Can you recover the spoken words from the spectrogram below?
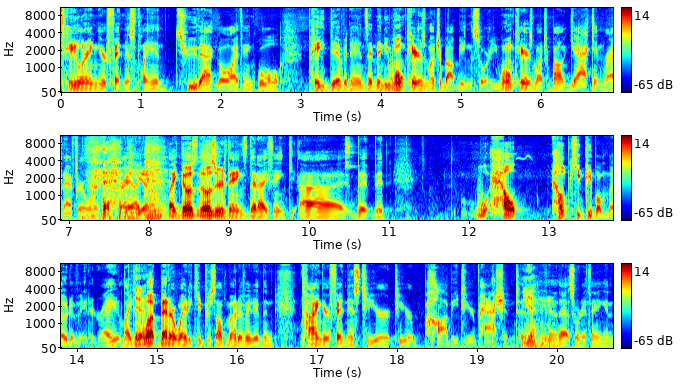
tailoring your fitness plan to that goal, I think will pay dividends. And then you won't care as much about being sore. You won't care as much about yakking right after a workout, right? Like, Yeah. like those, those are things that I think, uh, that, that will help help keep people motivated, right? Like Yeah. what better way to keep yourself motivated than tying your fitness to your to your hobby, to your passion, to Yeah. you know that sort of thing. And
